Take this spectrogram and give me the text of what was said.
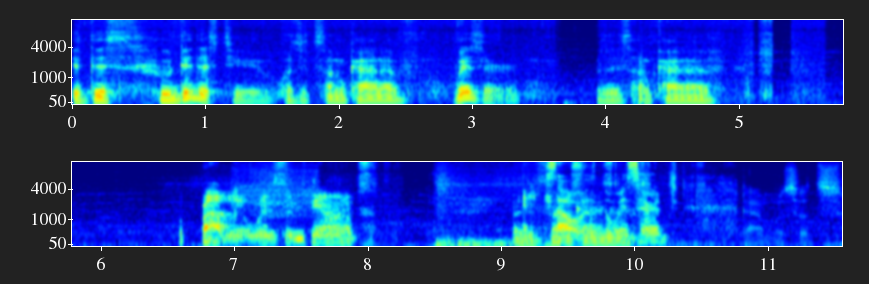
Did this? Who did this to you? Was it some kind of wizard? Was it some kind of? Probably a wizard, to be honest. It's always the of- wizard. Damn wizards.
